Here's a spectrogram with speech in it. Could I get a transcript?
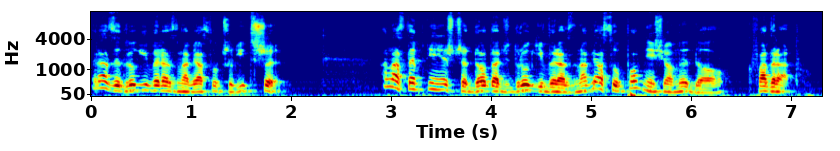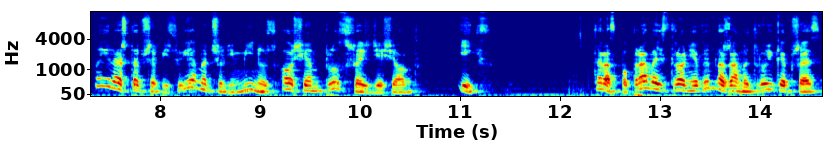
razy drugi wyraz z nawiasu, czyli 3. A następnie jeszcze dodać drugi wyraz nawiasu podniesiony do kwadratu. No i resztę przepisujemy, czyli minus 8 plus 60x. Teraz po prawej stronie wymnażamy trójkę przez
